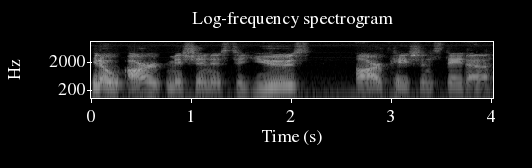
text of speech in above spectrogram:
You know, our mission is to use our patients' data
